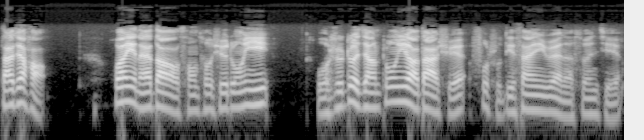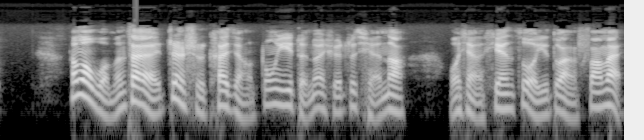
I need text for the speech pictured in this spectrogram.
大家好，欢迎来到从头学中医，我是浙江中医药大学附属第三医院的孙杰。那么我们在正式开讲中医诊断学之前呢，我想先做一段番外，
